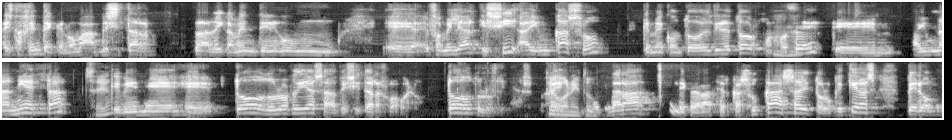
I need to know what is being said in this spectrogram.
esta gente que no va a visitar prácticamente ningún eh, familiar y sí hay un caso que me contó el director, Juan José, que hay una nieta que viene eh, todos los días a visitar a su abuelo. Todos los días. Qué Eh, bonito. Le quedará, le quedará cerca su casa y todo lo que quieras, pero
